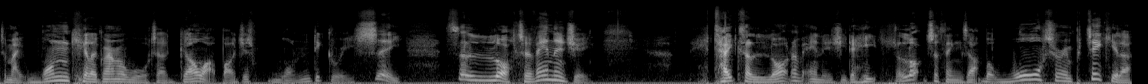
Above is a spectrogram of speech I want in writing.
to make one kilogram of water go up by just one degree C. It's a lot of energy. It takes a lot of energy to heat lots of things up, but water in particular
